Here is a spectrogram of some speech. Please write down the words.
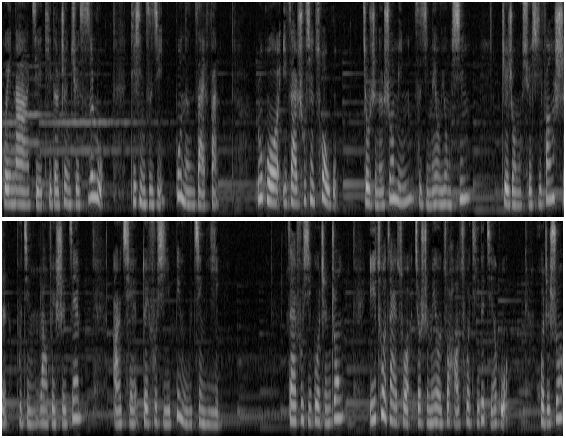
归纳解题的正确思路，提醒自己不能再犯。如果一再出现错误，就只能说明自己没有用心。这种学习方式不仅浪费时间，而且对复习并无敬意。在复习过程中，一错再错就是没有做好错题的结果。或者说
